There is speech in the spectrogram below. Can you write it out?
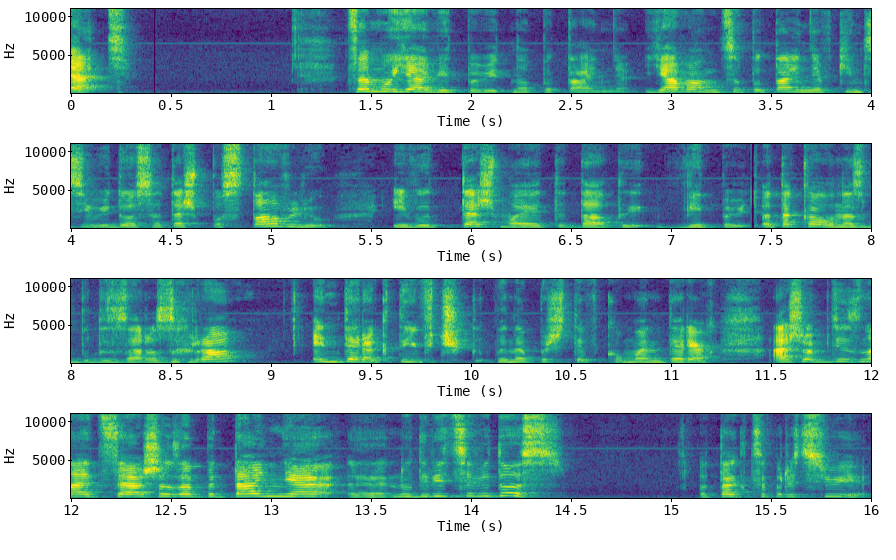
5. Це моя відповідь на питання. Я вам це питання в кінці відео теж поставлю, і ви теж маєте дати відповідь. Отака у нас буде зараз гра. Інтерактивчик, ви напишете в коментарях. А щоб дізнатися, що за питання, е, ну дивіться відос. Отак це працює.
